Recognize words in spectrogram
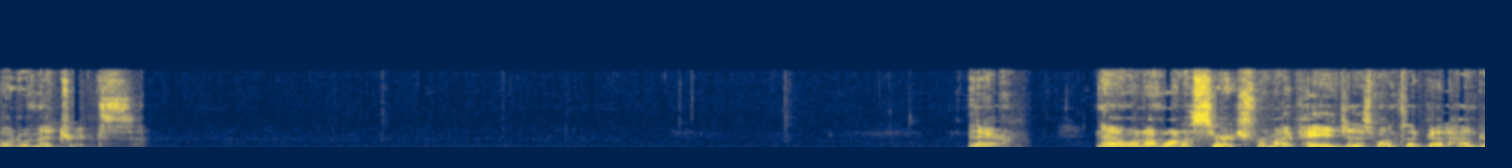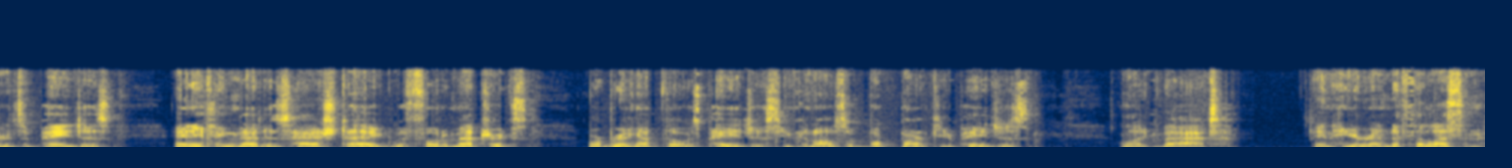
photometrics. There. Now when I want to search for my pages, once I've got hundreds of pages, anything that is hashtagged with photometrics will bring up those pages. You can also bookmark your pages like that. And here endeth the lesson.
